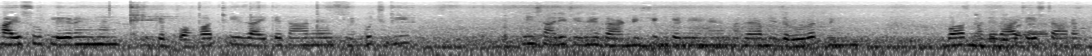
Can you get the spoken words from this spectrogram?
थाई सूप ले रहे हैं, जो बहुत ही जायकेदार है, इसमें कुछ भी इतनी सारी चीज़ें गार्निशिंग के लिए हैं मगर हमें ज़रूरत नहीं बहुत मज़ेदार टेस्ट आ रहा है।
